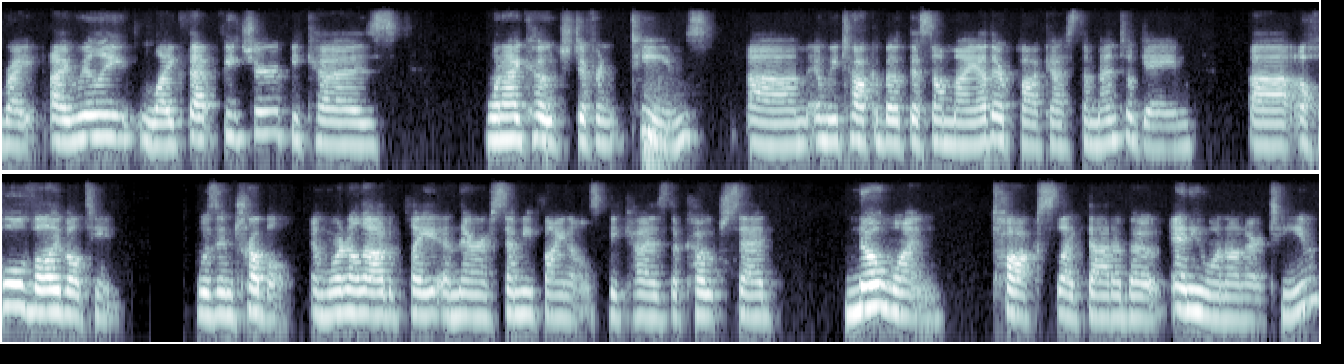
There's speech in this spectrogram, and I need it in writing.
Right. I really like that feature because when I coach different teams, um, and we talk about this on my other podcast, The Mental Game, uh, a whole volleyball team was in trouble and weren't allowed to play in their semifinals because the coach said, no one talks like that about anyone on our team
